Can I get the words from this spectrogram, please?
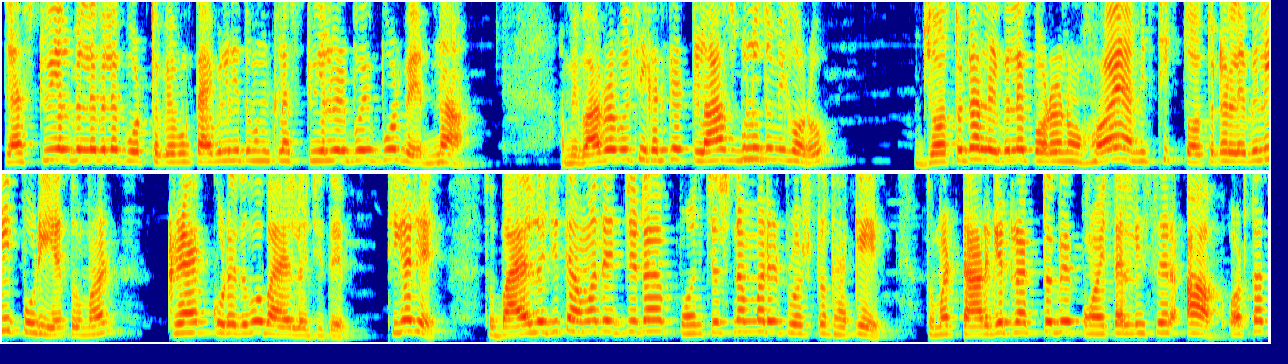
ক্লাস টুয়েলভের লেভেলে পড়তে হবে। এবং তাই বলে কি তোমাকে ক্লাস টুয়েলভের বই পড়বে? না। আমি বারবার বলছি, এখানকার ক্লাসগুলো তুমি করো। যতটা লেভেলে পড়ানো হয়, আমি ঠিক ততটা লেভেলেই পড়িয়ে তোমার ক্র্যাক করে দেবো বায়োলজিতে ঠিক আছে? তো বায়োলজিতে আমাদের যেটা পঞ্চাশ নম্বরের প্রশ্ন থাকে, তোমার টার্গেট রাখতে হবে পঁয়তাল্লিশের আপ অর্থাৎ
